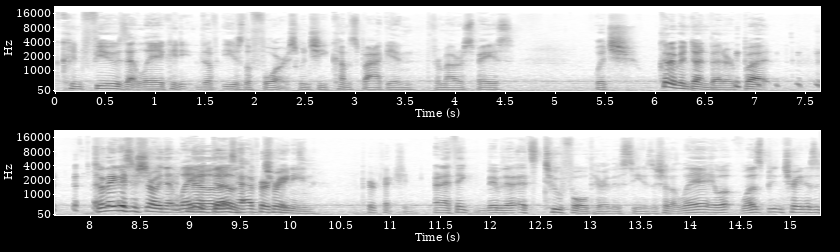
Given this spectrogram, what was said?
confused that Leia could use the Force when she comes back in from outer space, which could have been done better. But. so I think this is showing that Leia No, does was have perfect. training. Perfection. And I think maybe that it's twofold here. This scene is to show that Leia was being trained as a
